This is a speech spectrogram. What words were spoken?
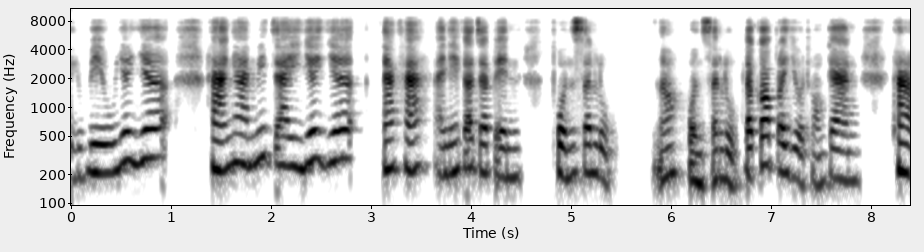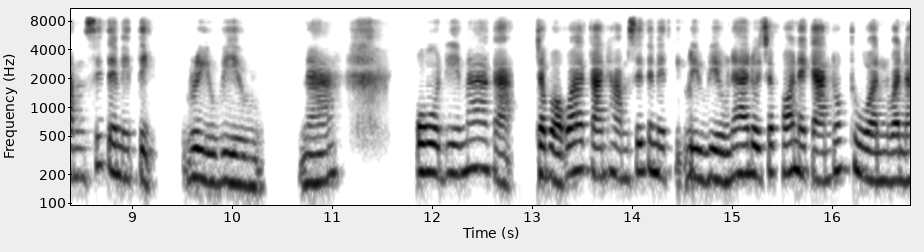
review เยอะๆ หางานวิจัยเยอะๆนะคะ อันนี้ก็จะเป็นผลสรุปเนาะผลสรุปแล้วก็ประโยชน์ของการทำ systematic review นะ โอ้ดีมากอะจะบอกว่าการทำ systematic review นะ โดยเฉพาะในการทบทวนวรรณ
